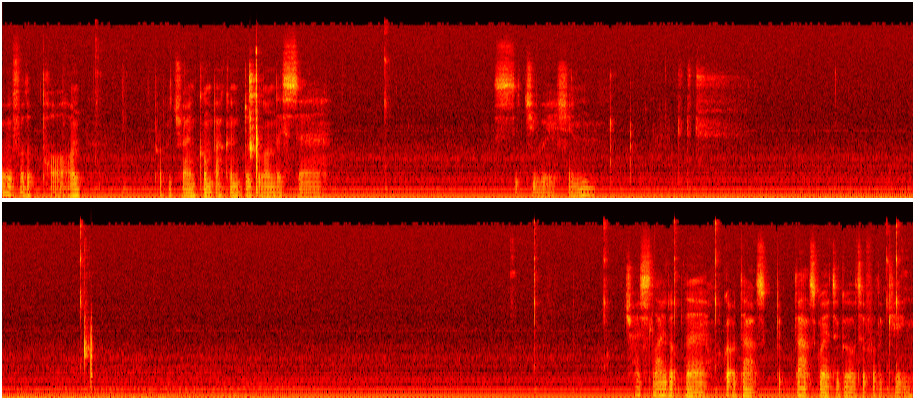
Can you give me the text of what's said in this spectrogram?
Coming for the pawn. Probably try and come back and double on this uh, situation. Try slide up there. Got a dart, dart square to go to for the king.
